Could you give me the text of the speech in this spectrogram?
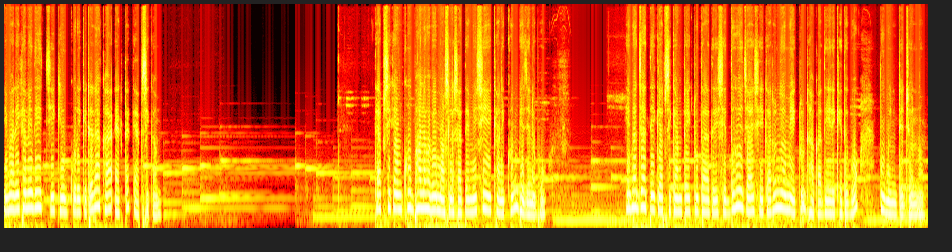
এবার এখানে দিচ্ছি কিউব করে কেটে রাখা একটা ক্যাপসিকাম। ক্যাপসিকাম খুব ভালোভাবে মশলার সাথে মিশিয়ে খানিকক্ষণ ভেজে নেব। এবার যাতে ক্যাপসিকামটা একটু তাড়াতাড়ি সেদ্ধ হয়ে যায়, সেই কারণে আমি একটু ঢাকা দিয়ে রেখে দেব দু মিনিটের জন্য।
